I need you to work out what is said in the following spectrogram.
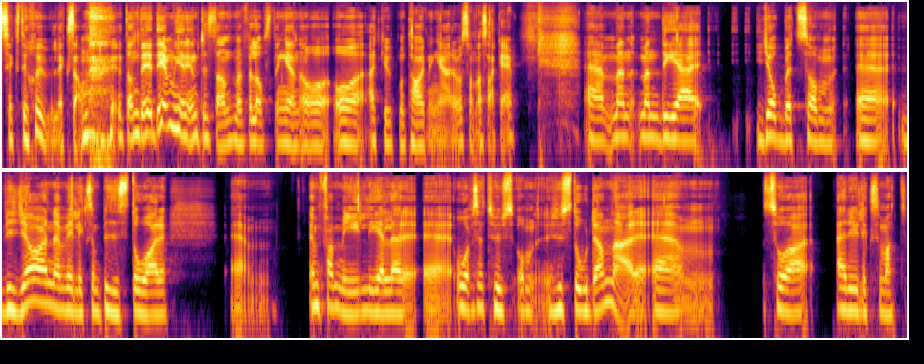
67, liksom. utan det, det är mer intressant med förlossningen och, och akutmottagningar och sådana saker. Um, men, men det jobbet som eh, vi gör när vi liksom bistår eh, en familj, eller eh, oavsett hur, om, hur stor den är, eh, så är det ju liksom att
